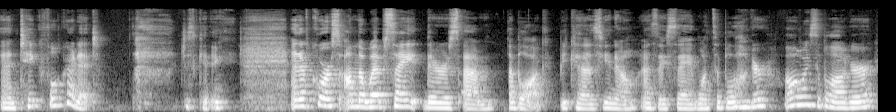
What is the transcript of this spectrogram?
and take full credit. Just kidding. And of course, on the website, there's um, a blog because, you know, as they say, once a blogger, always a blogger.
